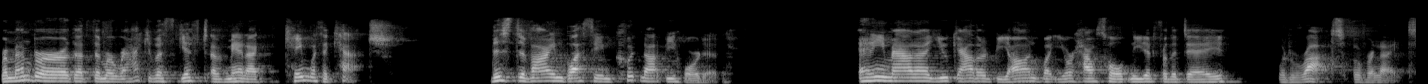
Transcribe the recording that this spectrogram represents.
Remember that the miraculous gift of manna came with a catch. This divine blessing could not be hoarded. Any manna you gathered beyond what your household needed for the day would rot overnight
